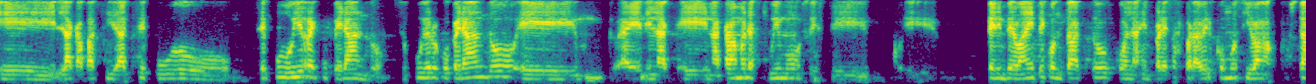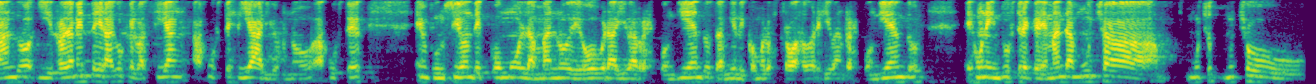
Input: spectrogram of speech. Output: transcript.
eh, la capacidad se pudo, se pudo ir recuperando. Se pudo ir recuperando. Eh, en, la, en, la, Cámara estuvimos este, eh, en permanente contacto con las empresas para ver cómo se iban ajustando y realmente era algo que lo hacían ajustes diarios, ¿no? Ajustes en función de cómo la mano de obra iba respondiendo, también de cómo los trabajadores iban respondiendo. Es una industria que demanda mucha, mucho, mucho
